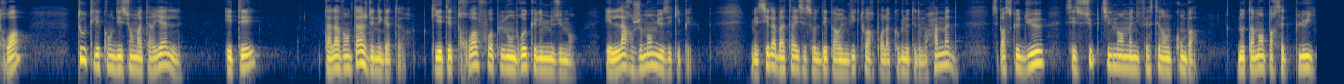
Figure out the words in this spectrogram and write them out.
3. Toutes les conditions matérielles étaient à l'avantage des négateurs, qui étaient trois fois plus nombreux que les musulmans et largement mieux équipés. Mais si la bataille s'est soldée par une victoire pour la communauté de Mohammed, c'est parce que Dieu s'est subtilement manifesté dans le combat, notamment par cette pluie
